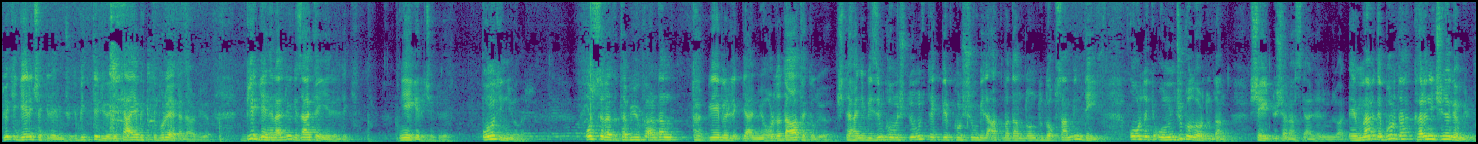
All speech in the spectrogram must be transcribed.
Diyor ki geri çekilelim çünkü bitti diyor. Hikaye bitti buraya kadar diyor. Bir general diyor ki zaten yenildik. Niye geri çekilelim? Onu dinliyorlar. O sırada tabii yukarıdan takviye birlik gelmiyor. Orada dağa takılıyor. İşte hani bizim konuştuğumuz tek bir kurşun bile atmadan dondu 90 bin değil. Oradaki 10. kolordudan şehit düşen askerlerimiz var. Enver de burada karın içine gömülüyor.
